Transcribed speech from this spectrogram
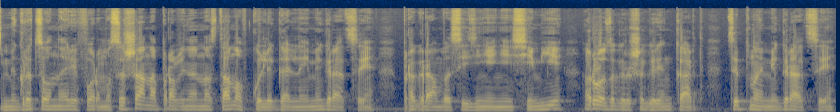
Иммиграционная реформа США направлена на остановку легальной иммиграции, программ воссоединения семьи, розыгрыша грин-карт, цепной миграции.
